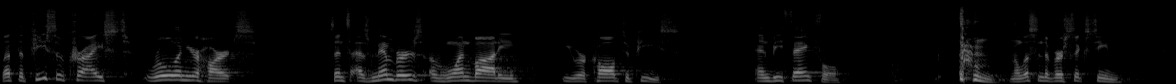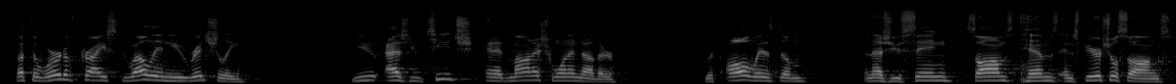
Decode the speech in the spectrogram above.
Let the peace of Christ rule in your hearts, since as members of one body you are called to peace. And be thankful. now listen to verse 16. Let the word of Christ dwell in you richly, you as you teach and admonish one another with all wisdom, and as you sing psalms, hymns, and spiritual songs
